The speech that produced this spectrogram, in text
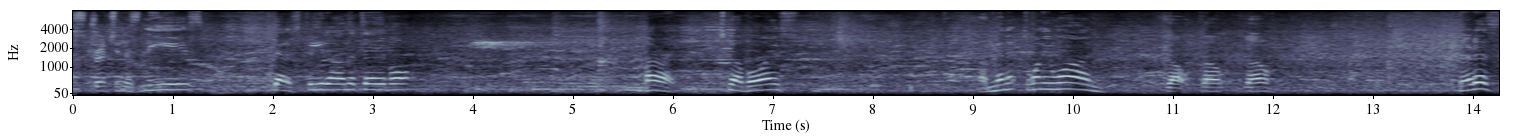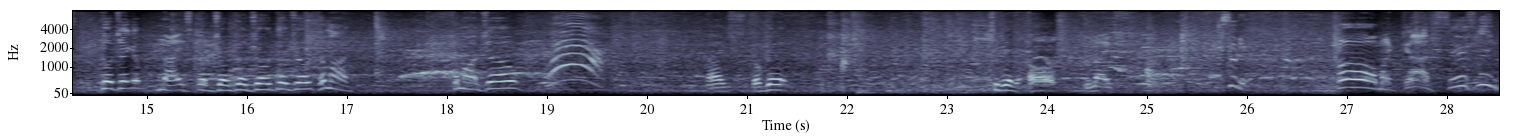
Stretching his knees. He's got his feet on the table. All right, let's go, boys. A minute 21. Go, go, go. There it is. Go, Jacob. Nice. Go, Joe. Go, Joe. Go, Joe. Come on. Come on, Joe. Yeah. Nice. Go get it. Keep it. Oh, nice. Shoot it. Oh my God! Seriously?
